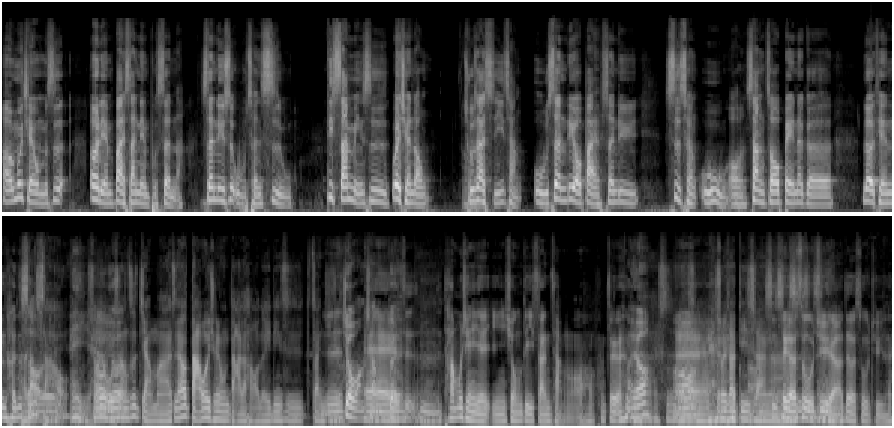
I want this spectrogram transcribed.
好，目前我们是二连败，三连不胜啊，胜率是五乘四五。第三名是魏全龙，出赛十一场，五胜六败，胜率四乘五五。哦，上周被那个乐天很少很了少，哎所以我上次讲嘛，只要打魏全龙打得好的，一定是战绩是就往上。对嗯，他目前也赢兄弟三场哦，这个哎呦，哎所以他第三啊。是这个数据啊，这个数据的，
